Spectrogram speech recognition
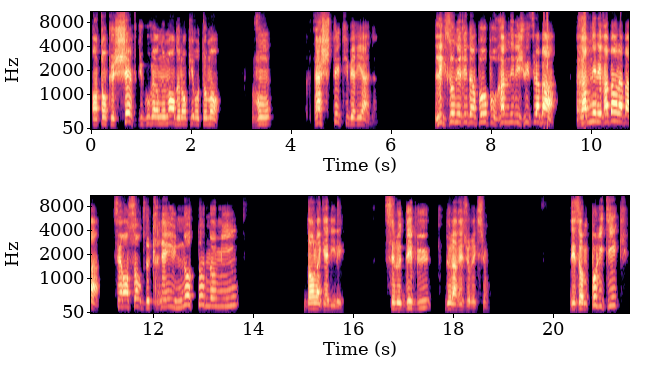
en tant que chef du gouvernement de l'Empire ottoman, vont racheter Tibériade, l'exonérer d'impôts pour ramener les juifs là-bas, ramener les rabbins là-bas, faire en sorte de créer une autonomie dans la Galilée. C'est le début de la résurrection. Des hommes politiques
